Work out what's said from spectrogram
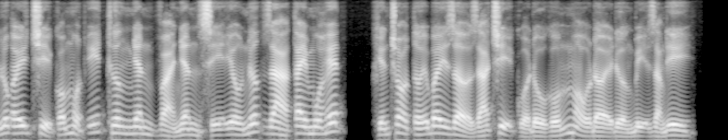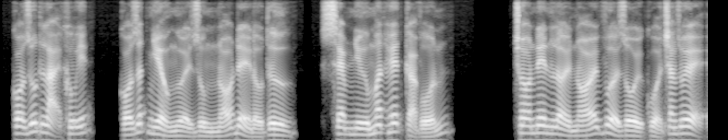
Lúc ấy chỉ có một ít thương nhân và nhân sĩ yêu nước ra tay mua hết, khiến cho tới bây giờ giá trị của đồ gốm màu đời đường bị giảm đi, có rút lại không ít, có rất nhiều người dùng nó để đầu tư, xem như mất hết cả vốn. Cho nên lời nói vừa rồi của Trang Duệ,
